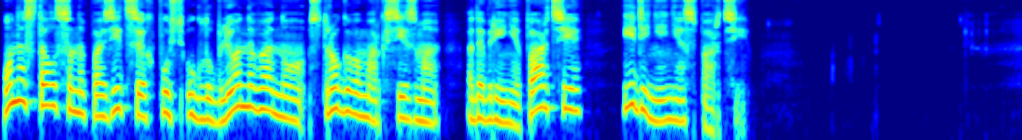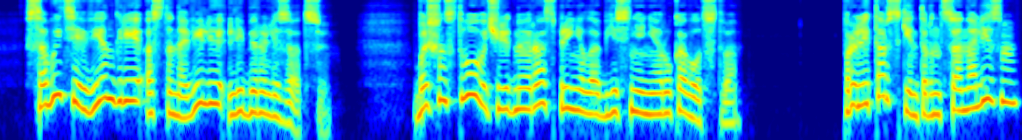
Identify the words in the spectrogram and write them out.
Он остался на позициях пусть углубленного, но строгого марксизма – одобрение партии, единение с партией. События в Венгрии остановили либерализацию. Большинство в очередной раз приняло объяснение руководства. Пролетарский интернационализм,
